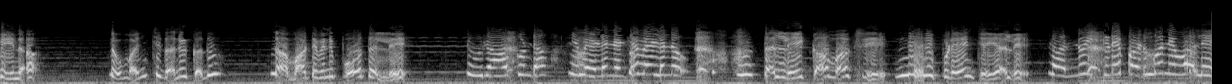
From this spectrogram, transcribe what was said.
మీనా నువ్వు మంచిదని కదూ? నా మాట విని పో తల్లి. నువ్వు రాకుండా నేను వెళ్ళనంటే వెళ్ళను. తల్లి కామాక్షి నేను ఇప్పుడు ఏం చెయ్యాలి నన్ను ఇక్కడే పడుకోనివ్వాలి.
